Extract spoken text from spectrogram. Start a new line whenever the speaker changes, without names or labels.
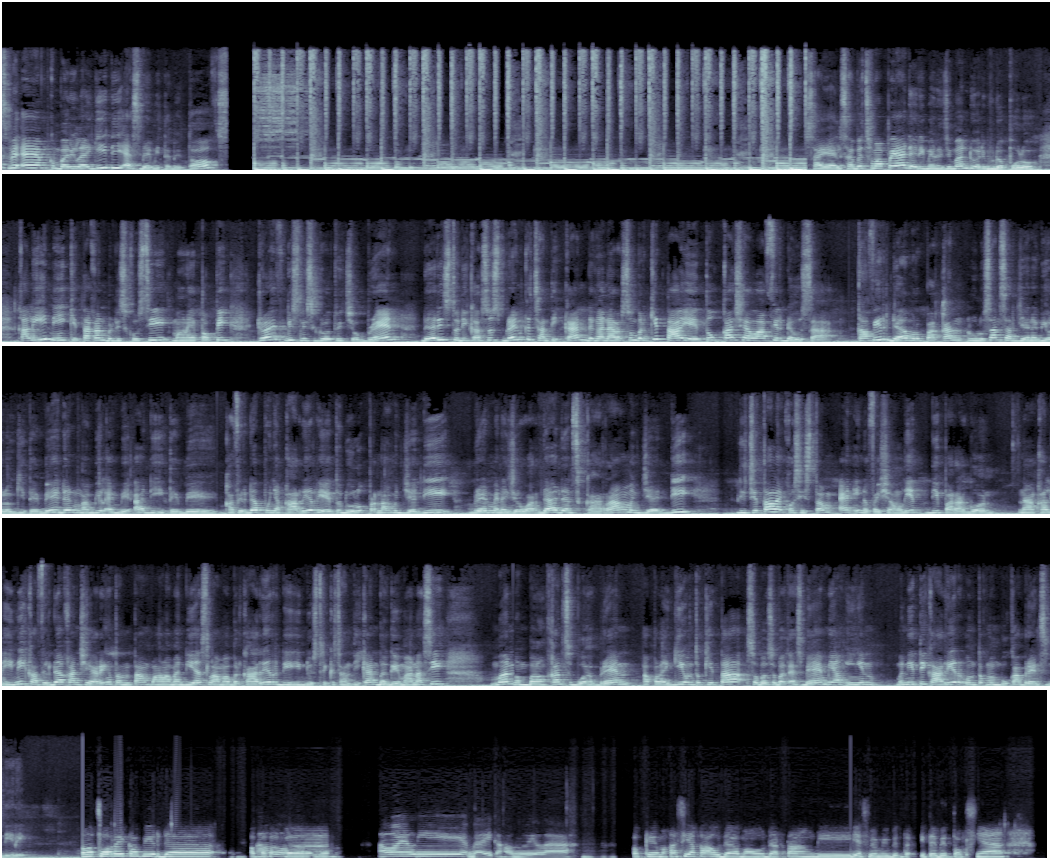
SBM, kembali lagi di SBM ITB Talks. Saya Elizabeth Sumapea dari Manajemen 2020. Kali ini kita akan berdiskusi mengenai topik Drive Business Growth with Your Brand dari studi kasus brand kecantikan dengan narasumber kita yaitu Kasyala Firdausa. Kak Firda merupakan lulusan sarjana biologi ITB dan mengambil MBA di ITB. Kak Firda punya karir yaitu dulu pernah menjadi brand manager Wardah dan sekarang menjadi Digital Ecosystem and Innovation Lead di Paragon. Nah, kali ini Kak akan sharing tentang pengalaman dia selama berkarir di industri kecantikan, bagaimana sih mengembangkan sebuah brand, apalagi untuk kita sobat-sobat SBM yang ingin meniti karir untuk membuka brand sendiri.
Selamat sore Kak Firda. Apa kabar?
Halo Eli, baik Alhamdulillah.
Oke, makasih ya Kak udah mau datang di, di SBM ITB Talks-nya.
